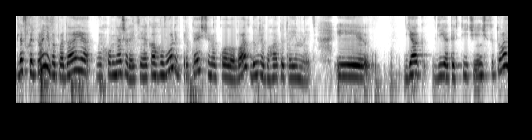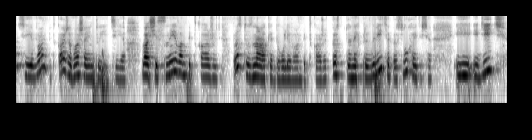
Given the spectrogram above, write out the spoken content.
Для скорпіонів випадає Верховна Жриця, яка говорить про те, що навколо вас дуже багато таємниць. І як діяти в тій чи іншій ситуації, вам підкаже ваша інтуїція. Ваші сни вам підкажуть, просто знаки долі вам підкажуть. Просто до них придивіться, прислухайтеся і ідіть.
